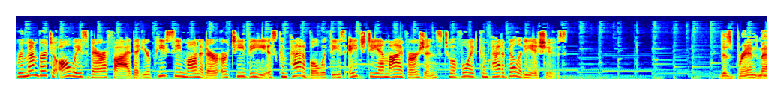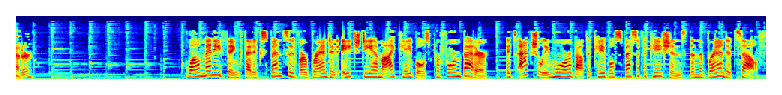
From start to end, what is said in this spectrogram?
Remember to always verify that your PC monitor or TV is compatible with these HDMI versions to avoid compatibility issues. Does brand matter? While many think that expensive or branded HDMI cables perform better, it's actually more about the cable specifications than the brand itself.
